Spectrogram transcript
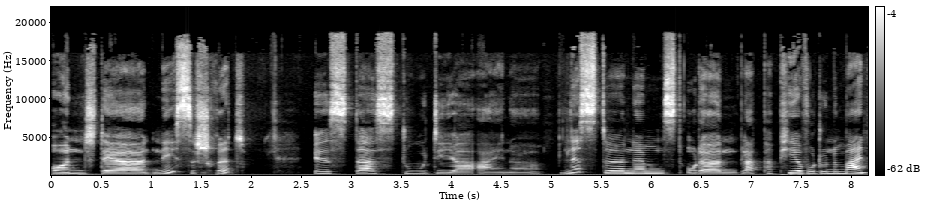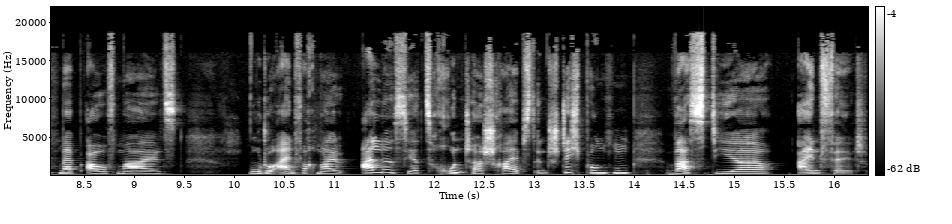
Und der nächste Schritt ist, dass du dir eine Liste nimmst oder ein Blatt Papier, wo du eine Mindmap aufmalst, wo du einfach mal alles jetzt runterschreibst in Stichpunkten, was dir einfällt,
